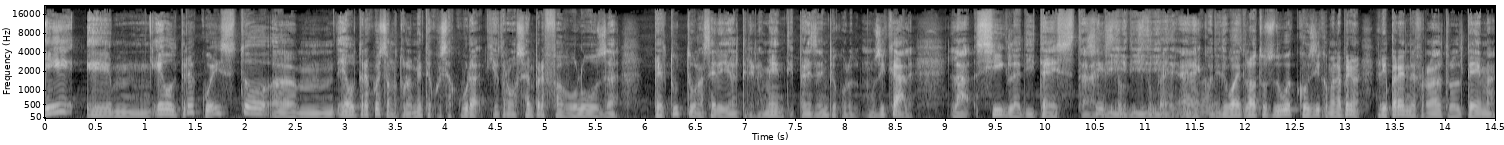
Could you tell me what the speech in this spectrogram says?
E, e, ehm, e, oltre questo, um, e, oltre a questo, naturalmente, questa cura che io trovo sempre favolosa per tutta una serie di altri elementi, per esempio quello musicale, la sigla di testa sì, di, di, stupendo, ecco, di, The White Lotus 2, così come la prima, riprende fra l'altro il tema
